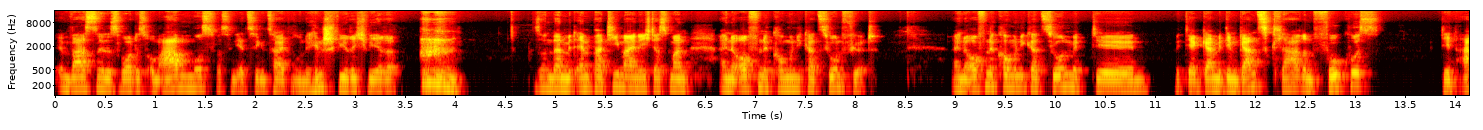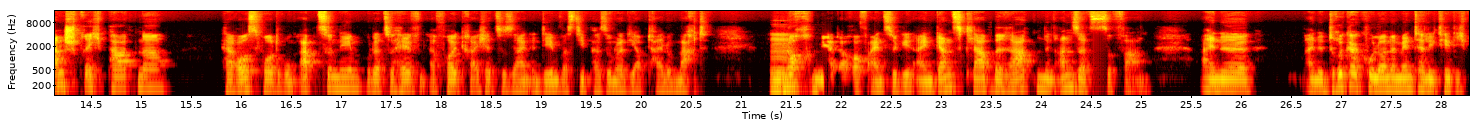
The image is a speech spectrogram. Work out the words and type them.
im wahrsten Sinne des Wortes umarmen muss, was in jetzigen Zeiten ohnehin schwierig wäre, sondern mit Empathie meine ich, dass man eine offene Kommunikation führt. Eine offene Kommunikation mit dem, mit, der, mit dem ganz klaren Fokus, den Ansprechpartner Herausforderungen abzunehmen oder zu helfen, erfolgreicher zu sein in dem, was die Person oder die Abteilung macht. Mhm. Noch mehr darauf einzugehen, einen ganz klar beratenden Ansatz zu fahren, eine, eine Drückerkolonne-Mentalität, ich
